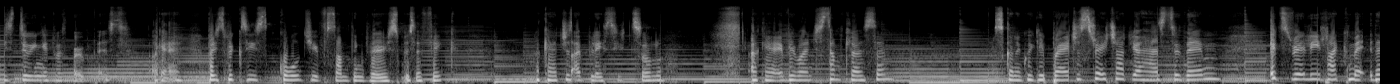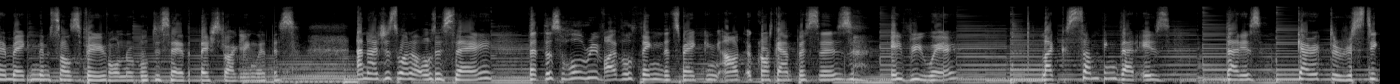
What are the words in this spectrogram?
he's doing it with purpose. Okay. But it's because he's called you for something very specific. Okay. Just, I bless you, Solo. Okay, everyone, just come closer. Just going to quickly pray. Just stretch out your hands to them. It's really like ma- they're making themselves very vulnerable to say that they're struggling with this. And I just want to also say that this whole revival thing that's breaking out across campuses everywhere, like something that is that is characteristic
